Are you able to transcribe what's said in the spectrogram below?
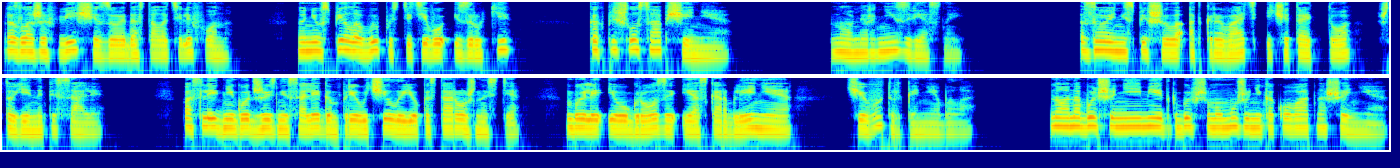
Разложив вещи, Зоя достала телефон, но не успела выпустить его из руки, как пришло сообщение. Номер неизвестный. Зоя не спешила открывать и читать то, что ей написали. Последний год жизни с Олегом приучил ее к осторожности. Были и угрозы, и оскорбления, чего только не было. Но она больше не имеет к бывшему мужу никакого отношения.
